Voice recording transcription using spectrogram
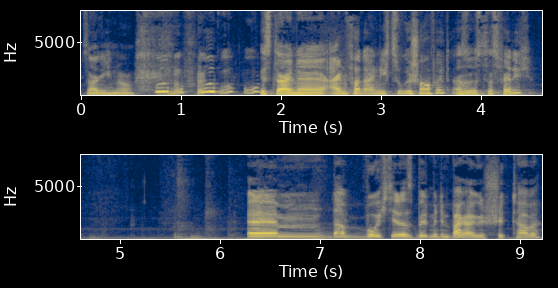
sage ich nur. Ist deine Einfahrt eigentlich zugeschaufelt? Also ist das fertig? Ähm, da, wo ich dir das Bild mit dem Bagger geschickt habe.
